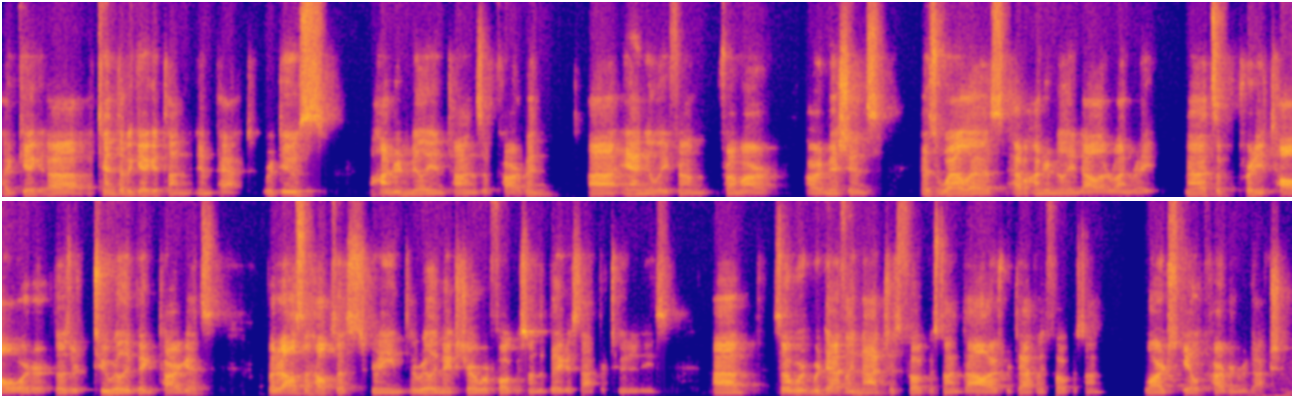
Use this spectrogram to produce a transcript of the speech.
a, gig, uh, a tenth of a gigaton impact, reduce 100 million tons of carbon uh, annually from, from our, our emissions, as well as have a $100 million run rate. Now, that's a pretty tall order. Those are two really big targets, but it also helps us screen to really make sure we're focused on the biggest opportunities. Um, so we're, we're definitely not just focused on dollars, we're definitely focused on large scale carbon reduction.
